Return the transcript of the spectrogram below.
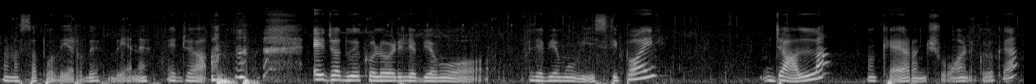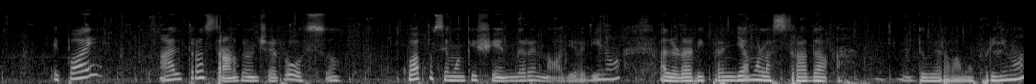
è una statua verde, bene, è già, è già due colori li abbiamo, li abbiamo visti. Poi gialla, ok, arancione, quello che è. E poi altro, strano che non c'è il rosso. Qua possiamo anche scendere, no, direi di no. Allora riprendiamo la strada dove eravamo prima,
